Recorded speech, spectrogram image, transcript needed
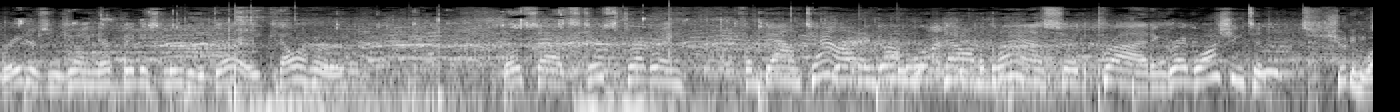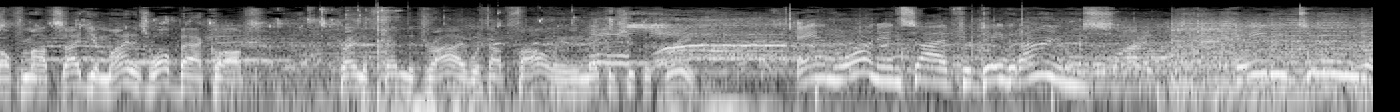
Raiders enjoying their biggest lead of the day. Kelleher, both sides still struggling from downtown and going to work now on the glass are the Pride and Greg Washington. Shooting well from outside. You might as well back off. Trying to fend the drive without fouling and make him shoot the three. And one inside for David Imes. 82 to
